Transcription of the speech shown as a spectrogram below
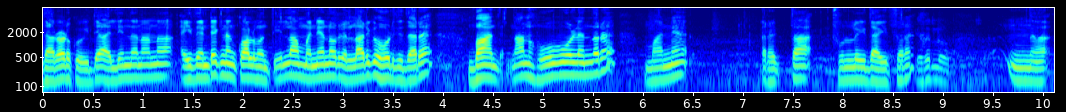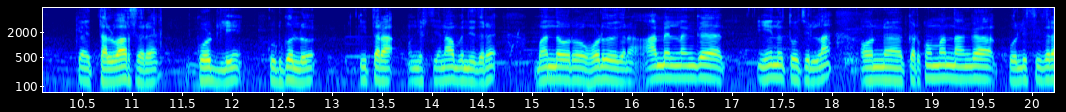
ಧಾರವಾಡಕ್ಕೆ ಹೋಗಿದ್ದೆ ಅಲ್ಲಿಂದ ನಾನು ಐದು ಗಂಟೆಗೆ ನಂಗೆ ಕಾಲ್ ಬಂತು. ಇಲ್ಲ ಮನೆಯವ್ರು ಎಲ್ಲರಿಗೂ ಹೊಡೆದಿದ್ದಾರೆ. ಬಾ ಅಂತ ನಾನು ಹೋಗೋಳೆ ಅಂದ್ರೆ ಮೊನ್ನೆ ರಕ್ತ ಫುಲ್ ಇದಾಗಿತ್ತು ಸರ್. ತಲ್ವಾರ್ ಸರ ಕೊಡ್ಲಿ ಕುಡ್ಗೊಲ್ಲು ಈ ಥರ ಒಂದಿಷ್ಟು ಜನ ಬಂದಿದ್ದಾರೆ. ಬಂದವರು ಹೊಡೆದು ಹೋಗಿದ್ದಾರೆ. ಆಮೇಲೆ ನಂಗೆ ಏನು ತೋಚಿಲ್ಲ. ಅವ್ರನ್ನ ಕರ್ಕೊಂಬಂದು ಹಂಗೆ ಪೊಲೀಸ್ ಇದರ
